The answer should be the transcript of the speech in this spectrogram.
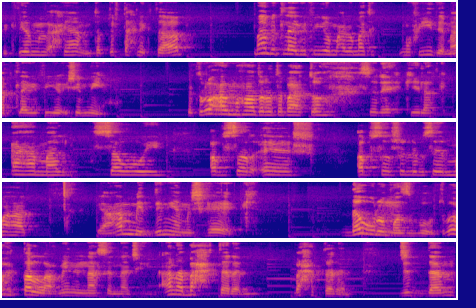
في كثير من الأحيان أنت بتفتح الكتاب ما بتلاقي فيه معلومات مفيدة ما بتلاقي فيه إشي منيح. بتروح على المحاضرة تبعته يصير يحكي لك اعمل سوي أبصر إيش أبصر شو اللي بصير معك. يا عمي الدنيا مش هيك. دوره مزبوط روح اطلع مين الناس الناجحين. أنا بحترم بحترم جدا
